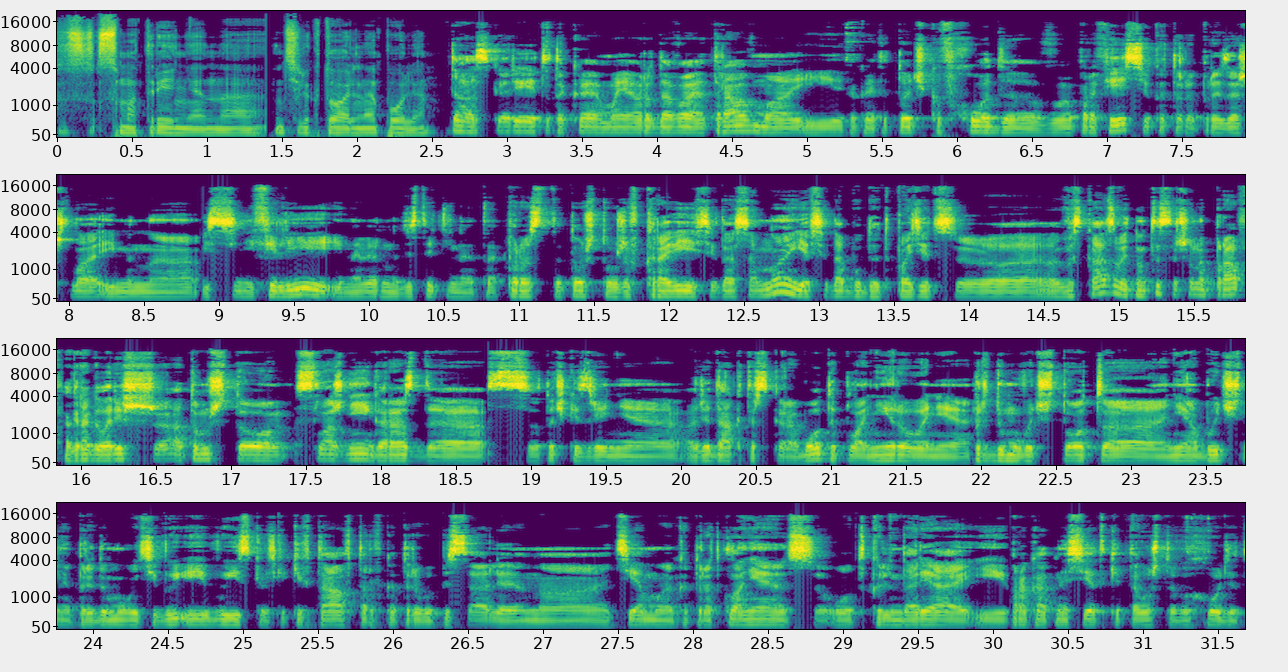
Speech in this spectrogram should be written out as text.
смотрения на интеллектуальное поле. Да, скорее это такая моя родовая травма и какая-то точка входа в профессию, которая произошла именно из синефилии, и, наверное, действительно это просто то, что уже в крови всегда со мной, я всегда буду эту позицию э, высказывать, но ты совершенно прав, когда говоришь о том, что сложнее гораздо с точки зрения редакторской работы, планирования, придумывать что-то необычное, придумывать и, вы, и выискивать каких-то авторов, которые бы писали на темы, которые отклоняются от календаря и прокатной сетки того, что выходит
